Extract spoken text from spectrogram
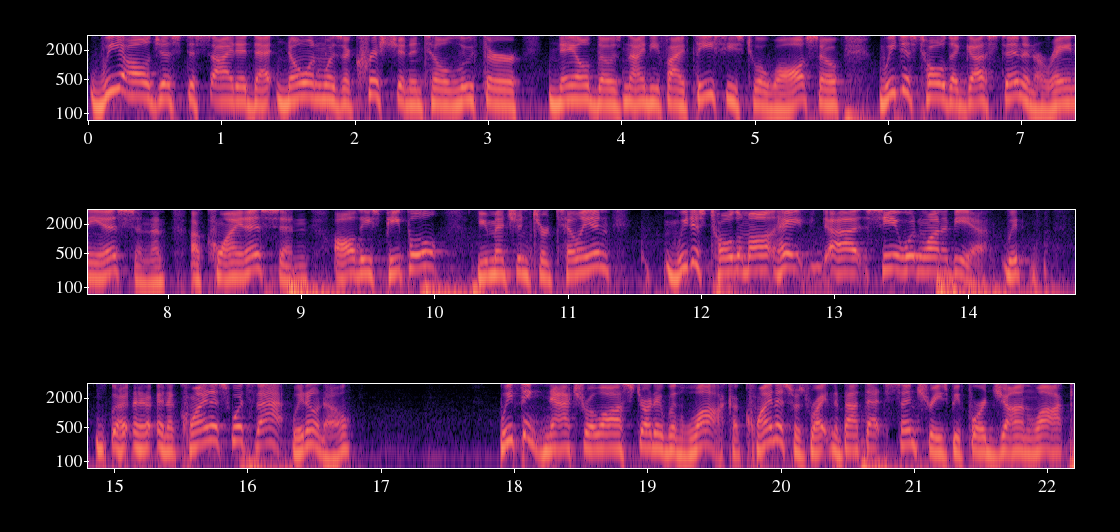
we all just decided that no one was a Christian until Luther nailed those 95 theses to a wall. So we just told Augustine and Irenaeus and Aquinas and all these people, you mentioned Tertullian, we just told them all, hey, uh, see, it wouldn't want to be a. We, an Aquinas, what's that? We don't know. We think natural law started with Locke. Aquinas was writing about that centuries before John Locke.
